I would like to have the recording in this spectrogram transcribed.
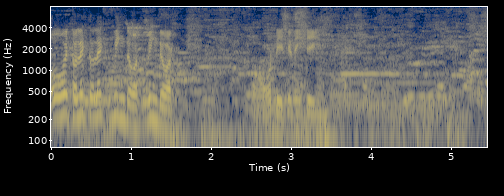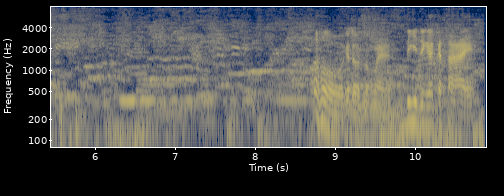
โอ้ยตัวเล็กตัวเล็กวิ่งโดดวิ่งโดด โอ้โหดีจริงจริงโอ้โหกระโดดลงมา ดีจริงกับกระต่าย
